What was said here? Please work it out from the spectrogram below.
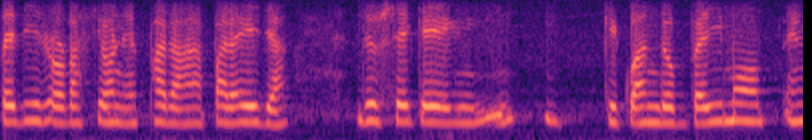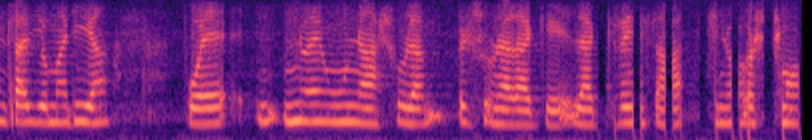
pedir oraciones para, para ella. Yo sé que, que cuando pedimos en Radio María, pues no es una sola persona la que la que reza, sino que somos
